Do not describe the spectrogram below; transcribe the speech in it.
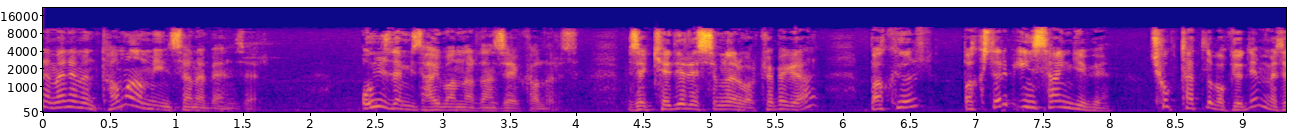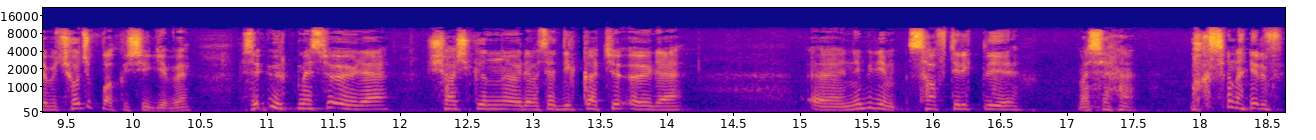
hemen hemen tamamı insana benzer. O yüzden biz hayvanlardan zevk alırız. Mesela kedi resimleri var, köpekler. Bakıyoruz, bakışları hep insan gibi. Çok tatlı bakıyor değil mi? Mesela bir çocuk bakışı gibi. Mesela ürkmesi öyle, şaşkınlığı öyle, mesela dikkati öyle. Ee, ne bileyim saftirikliği. Mesela baksana herif.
